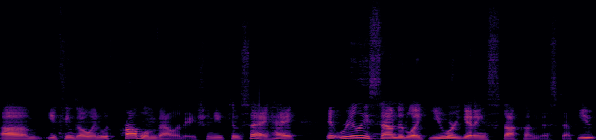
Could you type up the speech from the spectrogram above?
Um, you can go in with problem validation. You can say, "Hey, it really sounded like you were getting stuck on this step. You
